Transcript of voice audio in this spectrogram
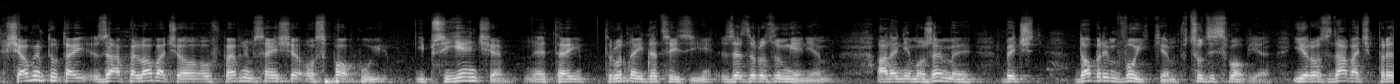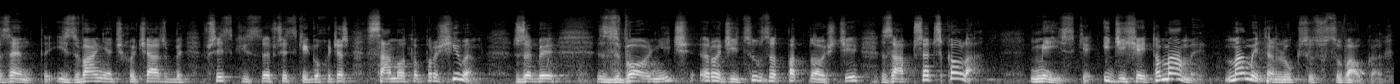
Chciałbym tutaj zaapelować o, w pewnym sensie o spokój i przyjęcie e, tej trudnej decyzji ze zrozumieniem, ale nie możemy być dobrym wujkiem w cudzysłowie i rozdawać prezenty i zwalniać chociażby wszystkich ze wszystkiego, chociaż samo to prosiłem, żeby zwolnić rodziców z odpłatności za przedszkola miejskie. I dzisiaj to mamy. Mamy ten luksus w Suwałkach.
